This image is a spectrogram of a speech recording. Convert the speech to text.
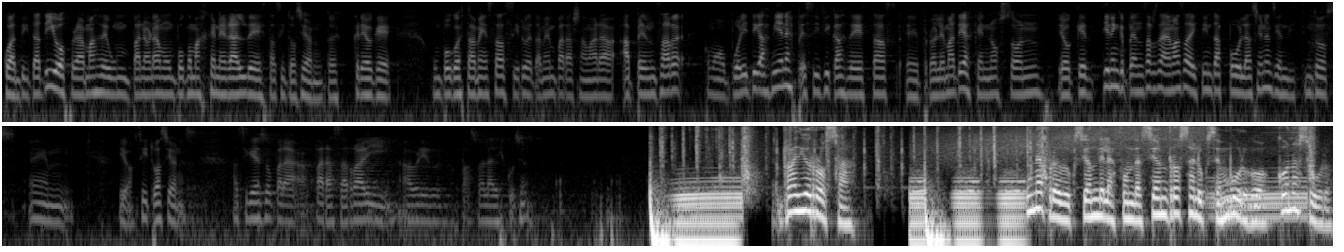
cuantitativos, pero además de un panorama un poco más general de esta situación. Entonces creo que un poco esta mesa sirve también para llamar a, pensar como políticas bien específicas de estas eh, problemáticas que no son, digo, que tienen que pensarse además a distintas poblaciones y en distintas situaciones. Así que eso para, para cerrar y abrir paso a la discusión. Radio Rosa. Una producción de la Fundación Rosa Luxemburgo, Cono Sur.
